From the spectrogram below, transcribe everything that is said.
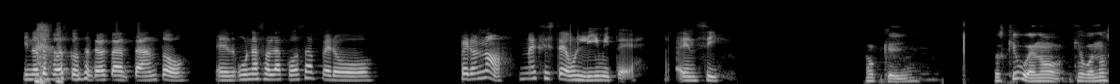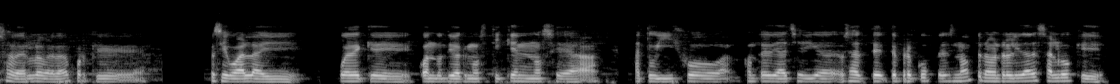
y no te puedas concentrar tan, tanto en una sola cosa, pero, pero no, no existe un límite en sí. Ok, pues qué bueno, qué bueno saberlo, ¿verdad? Porque pues igual ahí puede que cuando diagnostiquen, no sea a tu hijo con TDAH, diga, o sea, te, te, preocupes, ¿no? Pero en realidad es algo que,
